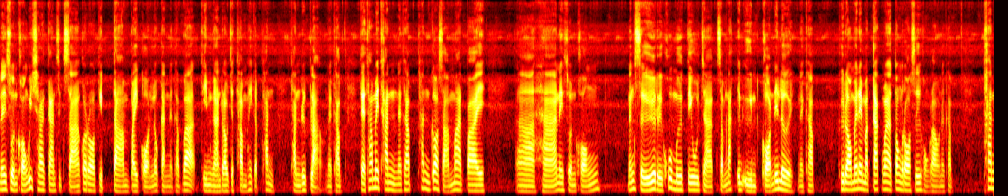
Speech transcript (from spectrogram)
ในส่วนของวิชาการศึกษาก็รอติดตามไปก่อนแล้วกันนะครับ ว่าทีมงานเราจะทำให้กับท่านทันหรือเปล่านะครับ แต่ถ้าไม่ทันนะครับท่านก็สามารถไปาหาในส่วนของ หนังสือหรือคู่มือติวจากสำนักอื่นๆ ก่อนได้เลยนะครับ คือเราไม่ได้มากักว่าต้องรอซื้อของเรานะครับ ท่าน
